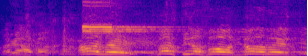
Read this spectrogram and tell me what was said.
Raga, Ale, parti da fuori, non da dentro!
